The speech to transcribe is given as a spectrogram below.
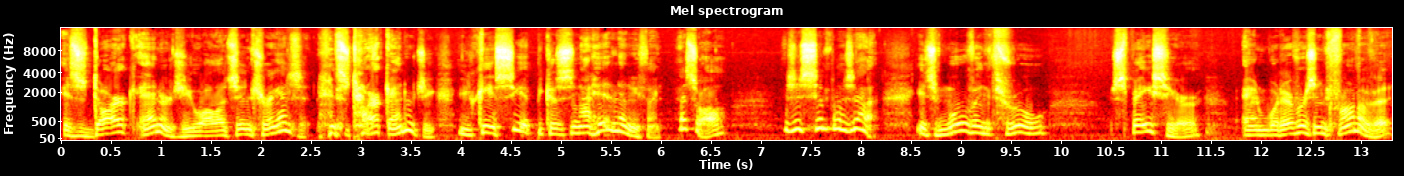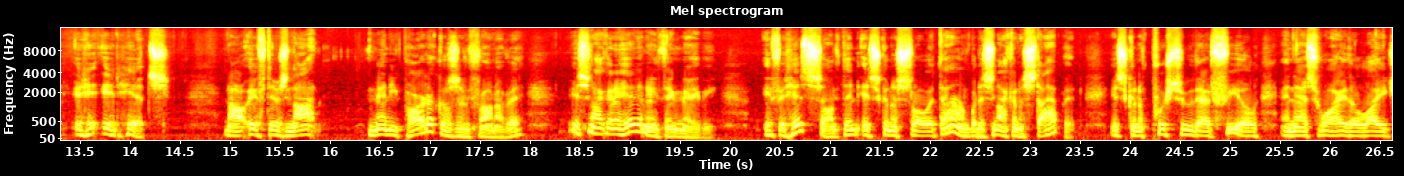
it's dark energy while it's in transit. It's dark energy. You can't see it because it's not hitting anything. That's all. It's as simple as that. It's moving through space here and whatever's in front of it it, it hits. Now if there's not many particles in front of it it's not going to hit anything maybe if it hits something, it's going to slow it down, but it's not going to stop it. It's going to push through that field, and that's why the light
